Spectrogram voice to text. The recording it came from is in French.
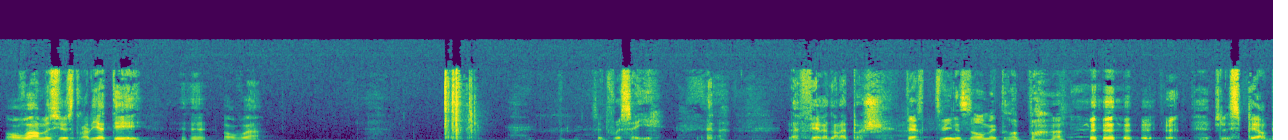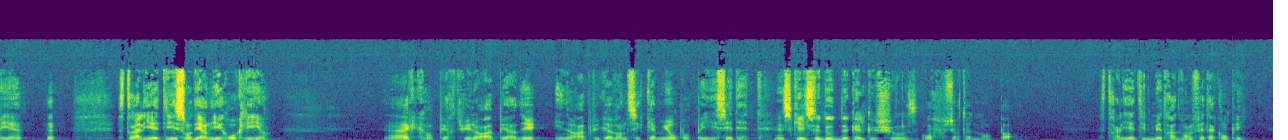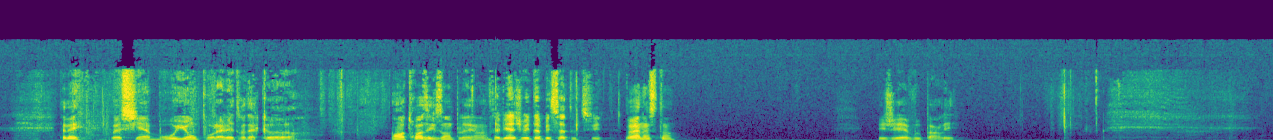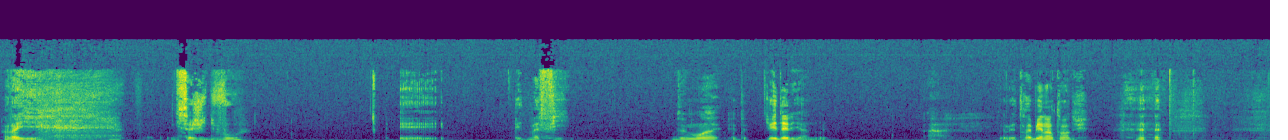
Au revoir, monsieur Straliati. Au revoir. Cette fois, ça y est. L'affaire est dans la poche. Pertuis ne s'en remettra pas. Je l'espère bien. Straliati est son dernier gros client. Ah, quand Pertuis l'aura perdu, il n'aura plus qu'à vendre ses camions pour payer ses dettes. Est-ce qu'il se doute de quelque chose? Oh, certainement pas. Straliati le mettra devant le fait accompli. Tenez, voici un brouillon pour la lettre d'accord. En trois exemplaires, hein. Très bien, je vais taper ça tout de suite. Ouais, un instant. Et j'ai à vous parler. Voilà, il, il s'agit de vous et, et de ma fille. De moi et de... Et d'Eliane, oui. Vous avez très bien entendu.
